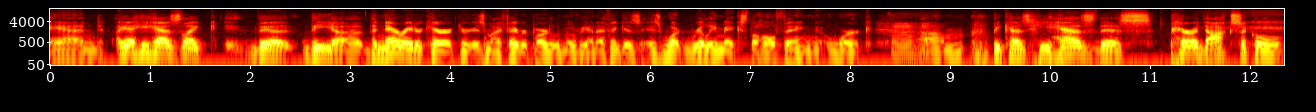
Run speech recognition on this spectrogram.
And uh, yeah, he has like the the uh the narrator character is my favorite part of the movie and I think is is what really makes the whole thing work. Um because he has this paradoxical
